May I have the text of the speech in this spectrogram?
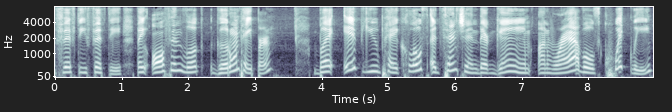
50 50. They often look good on paper, but if you pay close attention, their game unravels quickly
